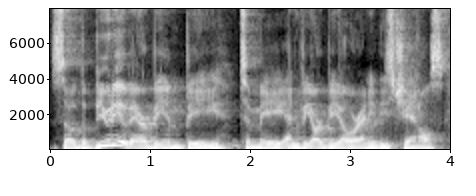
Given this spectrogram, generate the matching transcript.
So the beauty of airbnb to me and vrbo or any of these channels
